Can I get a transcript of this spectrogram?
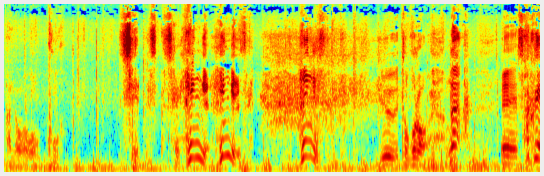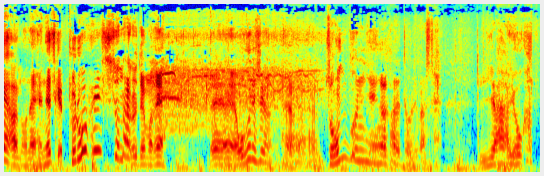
あのー、こう、せ、せ、変化、変化ですね。変化するというところが、えー、昨夜のね、NHK プロフェッショナルでもね、えー、小栗旬、えー、存分に描かれておりまして、いやー、よかった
